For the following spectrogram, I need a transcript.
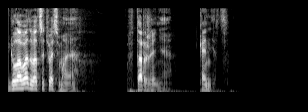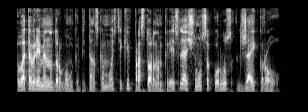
Глава 28. Вторжение. Конец. В это время на другом капитанском мостике в просторном кресле очнулся Курус Джай Кроу,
